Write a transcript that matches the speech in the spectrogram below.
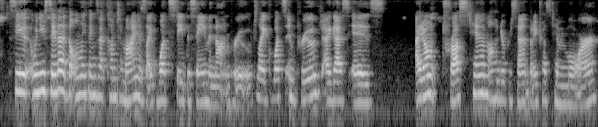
see, when you say that, the only things that come to mind is like what stayed the same and not improved. Like what's improved, I guess, is I don't trust him 100%, but I trust him more.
